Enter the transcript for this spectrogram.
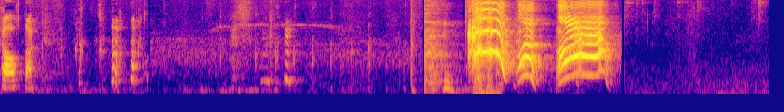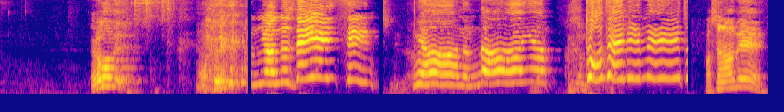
Kaltak. Erol abi. Yalnız değilsin. Yanındayım. Tut elimi. Hasan abi.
